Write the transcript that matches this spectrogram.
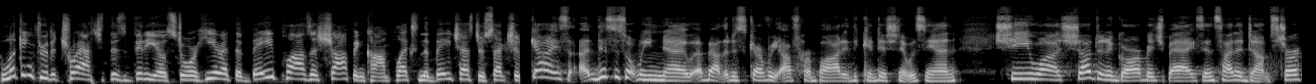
looking through the trash at this video store here at the Bay Plaza shopping complex in the Baychester section. Guys, uh, this is what we know about the discovery of her body, the condition it was in. She was shoved into garbage bags inside a dumpster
